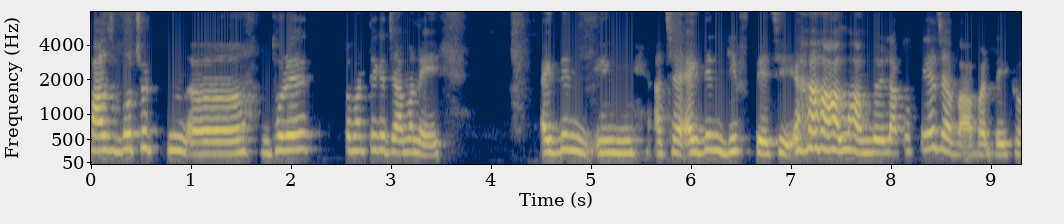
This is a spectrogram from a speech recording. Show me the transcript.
পাঁচ বছর ধরে তোমার থেকে জামা নেই একদিন আচ্ছা একদিন গিফট পেয়েছি। আলহামদুলিল্লাহ আপু পেয়ে যাব আবার দেখো।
